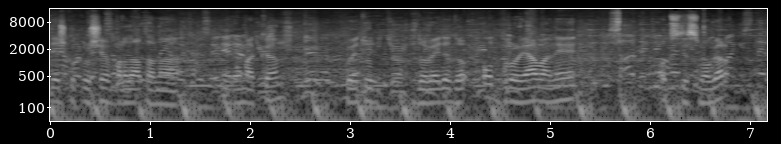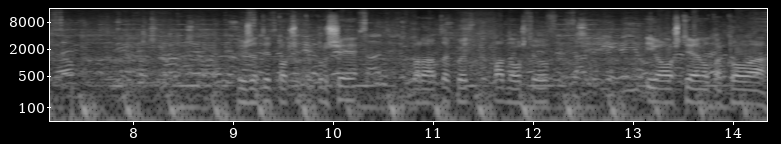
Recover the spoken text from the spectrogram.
тежко круше в брадата на Ерем Акън, което доведе до отброяване от Стив Смогър. Виждате точното круше в брадата, което попадна още в и още едно такова.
